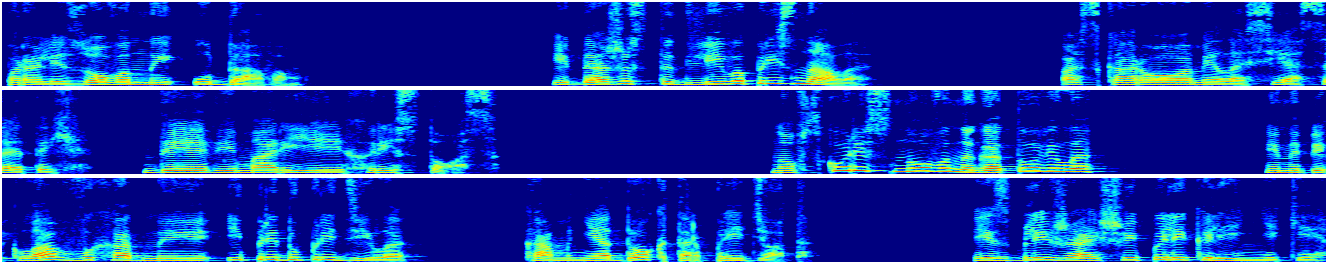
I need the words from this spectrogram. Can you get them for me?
парализованный удавом. И даже стыдливо признала. «Оскоромилась я с этой Деви Марии Христос». Но вскоре снова наготовила и напекла в выходные и предупредила. «Ко мне доктор придет. Из ближайшей поликлиники.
